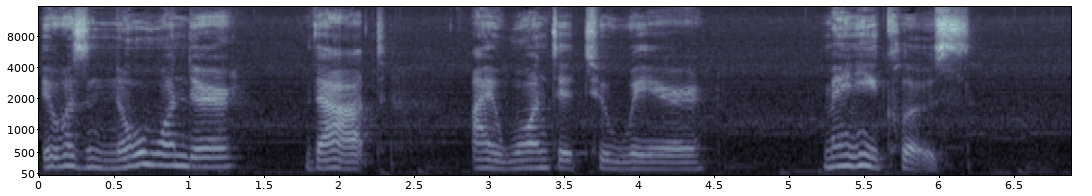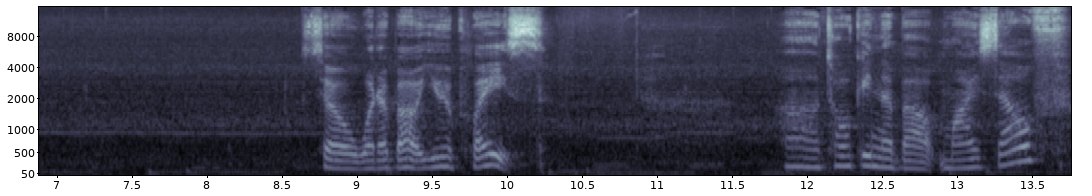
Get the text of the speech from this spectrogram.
it was no wonder that I wanted to wear many clothes. So, what about your place? Uh, talking about myself,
